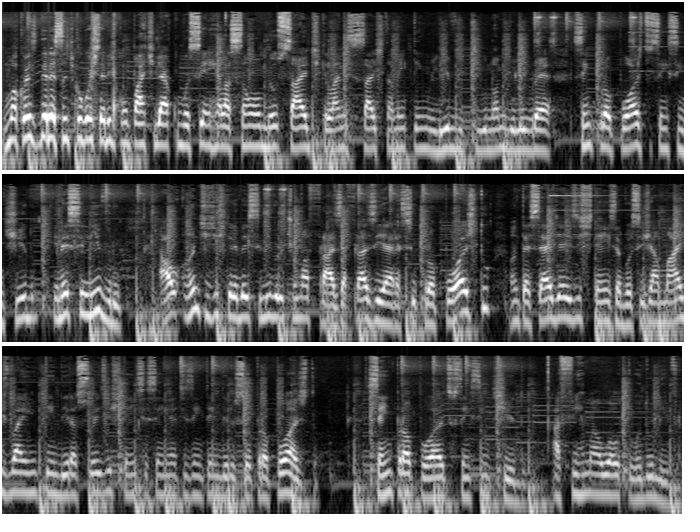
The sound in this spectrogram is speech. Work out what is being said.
uma coisa interessante que eu gostaria de compartilhar com você em relação ao meu site, que lá nesse site também tem um livro, que o nome do livro é Sem Propósito, Sem Sentido. E nesse livro, ao, antes de escrever esse livro, eu tinha uma frase. A frase era: Se o propósito antecede a existência, você jamais vai entender a sua existência sem antes entender o seu propósito sem propósito, sem sentido, afirma o autor do livro.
